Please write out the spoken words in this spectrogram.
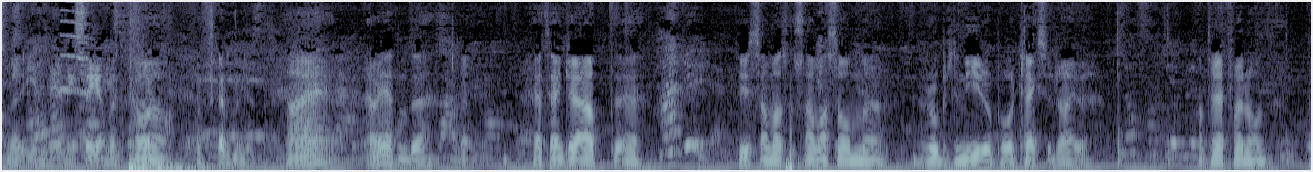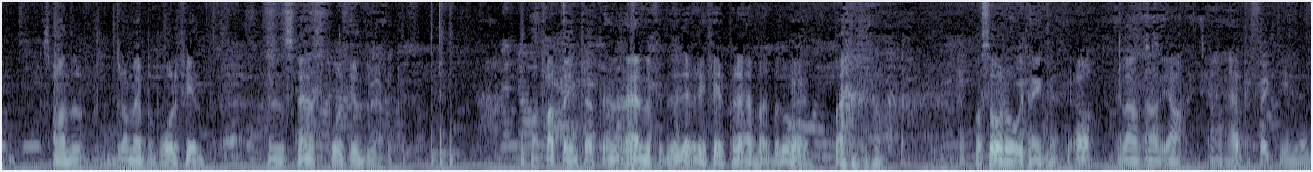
Den där inledningsscenen. Ja, ja. Fem minuter. Nej, jag vet inte. Jag tänker att eh, det är samma, samma som eh, Robert De Niro på Taxi Driver. Han träffade någon som han drar med på porrfilm. En svensk porrfilm tror jag. Man fattar inte att en, en, det är väl inget fel på det här. Vad- Vadå? Ja. Vad så Roger tänkte? Ja. Eller han, han, ja, Ja, här är perfekt inledning.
